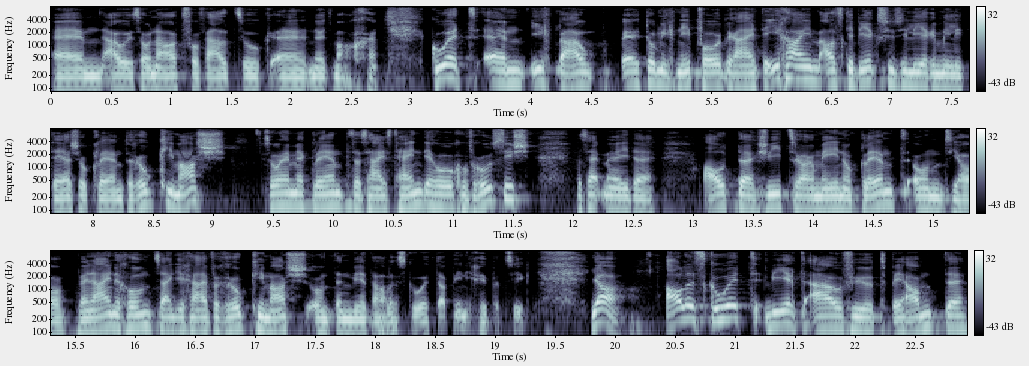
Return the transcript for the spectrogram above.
ähm, auch so eine Art von Feldzug äh, nicht machen. Gut, ähm, ich baue, äh, tu mich nicht vorbereiten. Ich habe als Gebirgsfüsilier im Militär schon gelernt, Rucki Masch. So haben wir gelernt. Das heißt Hände hoch auf Russisch. Das hat man in der alten Schweizer Armee noch gelernt. Und ja, wenn einer kommt, sage ich einfach Rucki Masch und dann wird alles gut. Da bin ich überzeugt. Ja, alles gut wird auch für die Beamten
